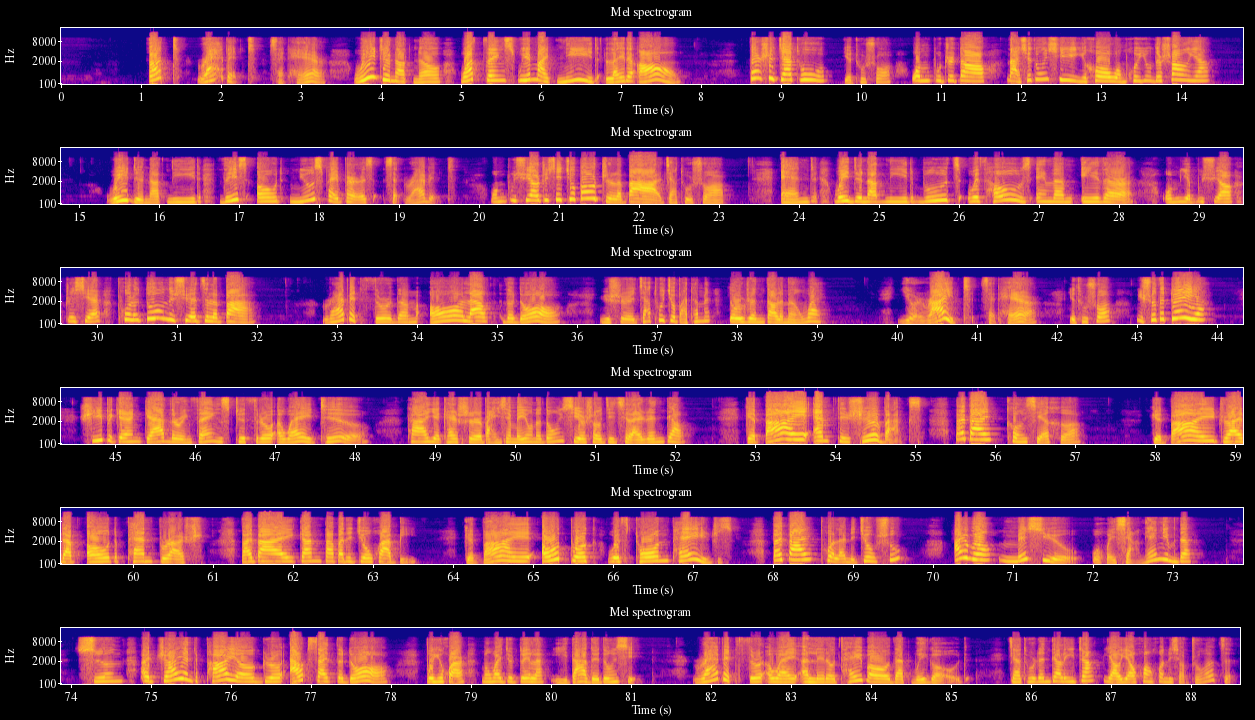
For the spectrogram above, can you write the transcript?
But rabbit said hare, we do not know what things we might need later on. 但是家兔，野兔说，我们不知道哪些东西以后我们会用得上呀。We do not need these old newspapers, said Rabbit. 我们不需要这些旧报纸了吧？家兔说。And we do not need boots with holes in them either。我们也不需要这些破了洞的靴子了吧？Rabbit threw them all out the door。于是家兔就把它们都扔到了门外。You're right, said Hare。野兔说：“你说的对呀。” She began gathering things to throw away too. 他也开始把一些没用的东西收集起来扔掉。Goodbye, empty shoebox。拜拜，空鞋盒。Goodbye, dried up old paintbrush。拜拜，干巴巴的旧画笔。Goodbye, old book with torn pages。拜拜，破烂的旧书。I will miss you。我会想念你们的。Soon, a giant pile grew outside the door. 不一会儿，门外就堆了一大堆东西。Rabbit threw away a little table that wiggled。家兔扔掉了一张摇摇晃晃的小桌子。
